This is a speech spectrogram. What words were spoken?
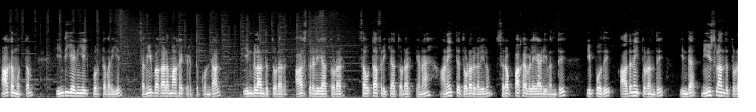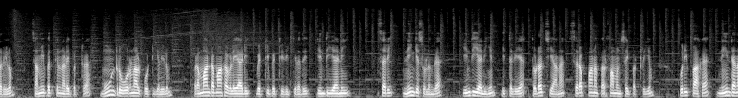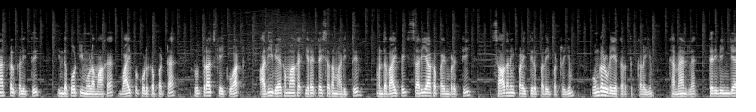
ஆக மொத்தம் இந்திய அணியை பொறுத்தவரையில் சமீப காலமாக எடுத்துக்கொண்டால் இங்கிலாந்து தொடர் ஆஸ்திரேலியா தொடர் சவுத் ஆப்பிரிக்கா தொடர் என அனைத்து தொடர்களிலும் சிறப்பாக விளையாடி வந்து இப்போது அதனைத் தொடர்ந்து இந்த நியூசிலாந்து தொடரிலும் சமீபத்தில் நடைபெற்ற மூன்று ஒருநாள் போட்டிகளிலும் பிரம்மாண்டமாக விளையாடி வெற்றி பெற்றிருக்கிறது இந்திய அணி. சரி நீங்கள் சொல்லுங்கள் இந்திய அணியின் இத்தகைய தொடர்ச்சியான சிறப்பான பெர்ஃபார்மன்ஸை பற்றியும் குறிப்பாக நீண்ட நாட்கள் கழித்து இந்த போட்டி மூலமாக வாய்ப்பு கொடுக்கப்பட்ட ருத்ராஜ் கெய்க்வாட் அதிவேகமாக இரட்டை சதம் அடித்து அந்த வாய்ப்பை சரியாக பயன்படுத்தி சாதனை படைத்திருப்பதை பற்றியும் உங்களுடைய கருத்துக்களையும் கமெண்டில் தெரிவிங்க.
